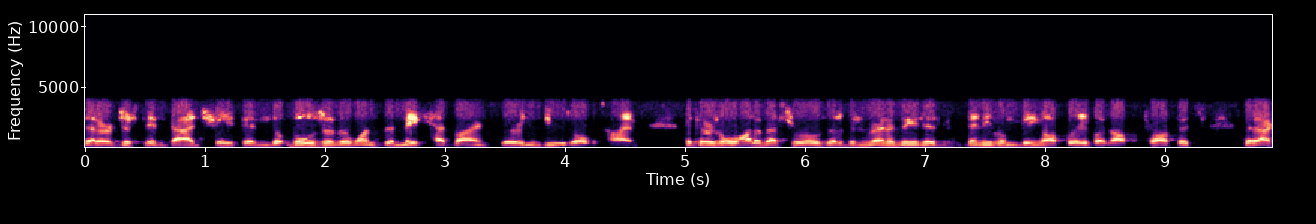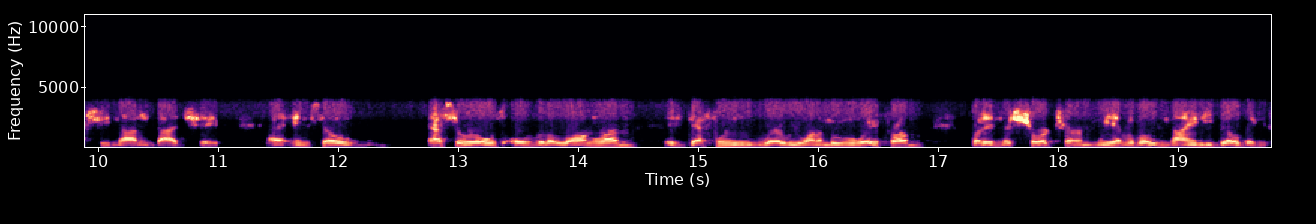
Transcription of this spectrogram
that are just in bad shape. And th- those are the ones that make headlines. They're in the news all the time. But there's a lot of SROs that have been renovated, many of them being operated by not for profits, that are actually not in bad shape. Uh, and so SROs over the long run is definitely where we want to move away from. But in the short term, we have about 90 buildings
